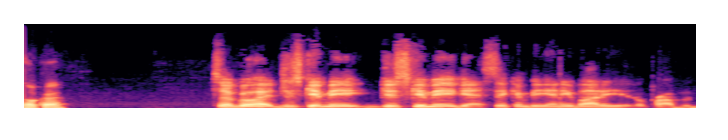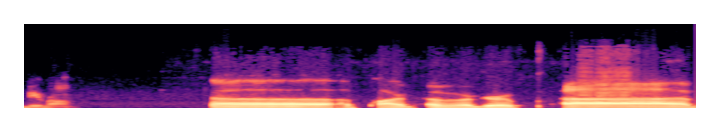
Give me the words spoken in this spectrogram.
Okay. So go ahead. Just give me just give me a guess. It can be anybody. It'll probably be wrong. Uh, a part of a group. Um,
